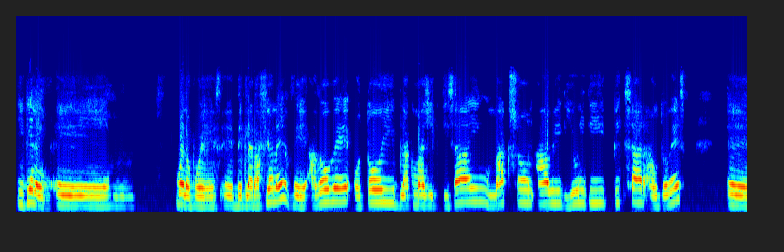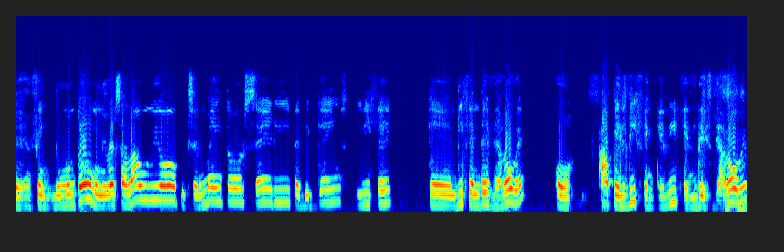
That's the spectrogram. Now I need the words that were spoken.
y tienen, eh, bueno, pues eh, declaraciones de Adobe, Otoy, Blackmagic Design, Maxon, Avid, Unity, Pixar, Autodesk, en fin, de un montón, Universal Audio, Pixelmator, Serif, Epic Games, y dice, dicen desde Adobe, o Apple dicen que dicen desde Adobe,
